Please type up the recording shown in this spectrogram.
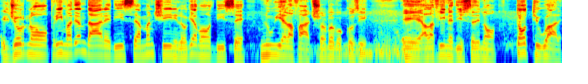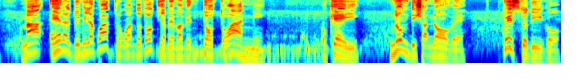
Il giorno prima di andare disse a Mancini, lo chiamò, disse non gliela faccio, proprio così. E alla fine disse di no. Totti uguale. Ma era il 2004 quando Totti aveva 28 anni, ok? Non 19. Questo dico.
